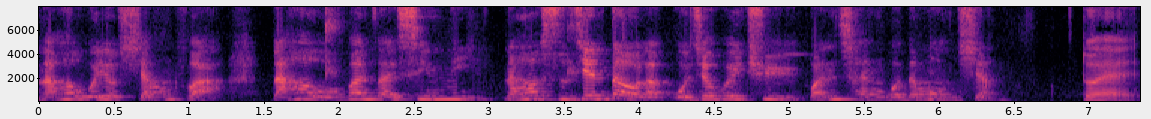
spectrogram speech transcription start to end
然后我有想法，然后我放在心里，然后时间到了，我就会去完成我的梦想。对，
